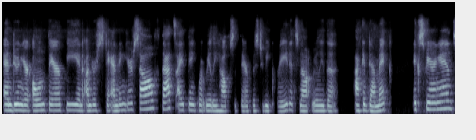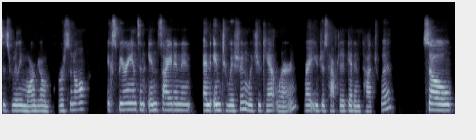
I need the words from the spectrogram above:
and doing your own therapy and understanding yourself. That's i think what really helps a therapist to be great. It's not really the academic experience. It's really more of your own personal experience and insight and, and intuition which you can't learn right? You just have to get in touch with. So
